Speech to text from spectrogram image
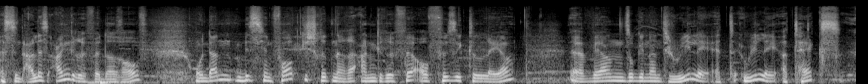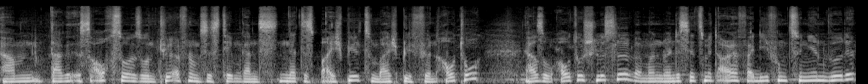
es sind alles Angriffe darauf. Und dann ein bisschen fortgeschrittenere Angriffe auf Physical Layer äh, wären sogenannte Relay, At Relay Attacks. Ähm, da ist auch so, so ein Türöffnungssystem ganz nettes Beispiel, zum Beispiel für ein Auto. Ja, so Autoschlüssel, wenn man, wenn das jetzt mit RFID funktionieren würde.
